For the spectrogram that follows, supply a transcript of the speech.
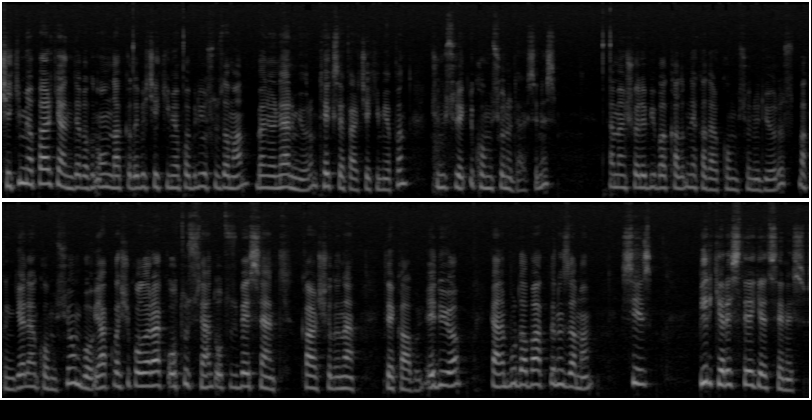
Çekim yaparken de bakın 10 dakikada bir çekim yapabiliyorsunuz ama ben önermiyorum. Tek sefer çekim yapın. Çünkü sürekli komisyon ödersiniz. Hemen şöyle bir bakalım ne kadar komisyon ödüyoruz. Bakın gelen komisyon bu. Yaklaşık olarak 30 sent, 35 sent karşılığına tekabül ediyor. Yani burada baktığınız zaman siz bir kere stake etseniz,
